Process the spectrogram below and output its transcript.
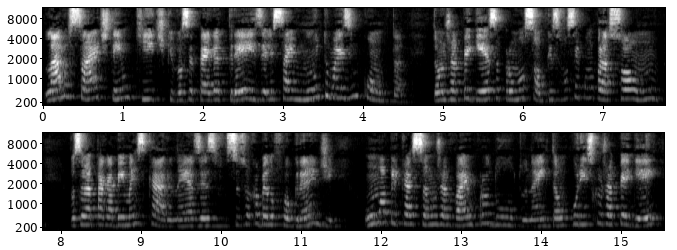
Lá no site tem um kit que você pega três, ele sai muito mais em conta. Então eu já peguei essa promoção, porque se você comprar só um, você vai pagar bem mais caro, né? Às vezes, se o seu cabelo for grande, uma aplicação já vai um produto, né? Então, por isso que eu já peguei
